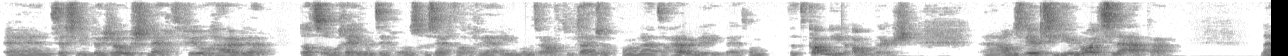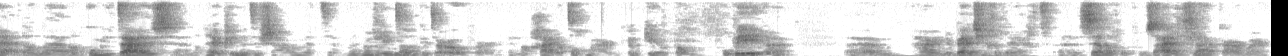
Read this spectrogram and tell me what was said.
En ze sliep er zo slecht, veel huilen, dat ze op een gegeven moment tegen ons gezegd hadden van ja, je moet haar af en toe thuis ook gewoon laten huilen in bed, want dat kan niet anders. Uh, anders leert ze hier nooit slapen nou ja, dan, uh, dan kom je thuis en dan heb je het er samen met, uh, met mijn vriend had ik het erover. En dan ga je dat toch maar een keer dan proberen. Um, haar in een bedje gelegd, uh, zelf op onze eigen slaapkamer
